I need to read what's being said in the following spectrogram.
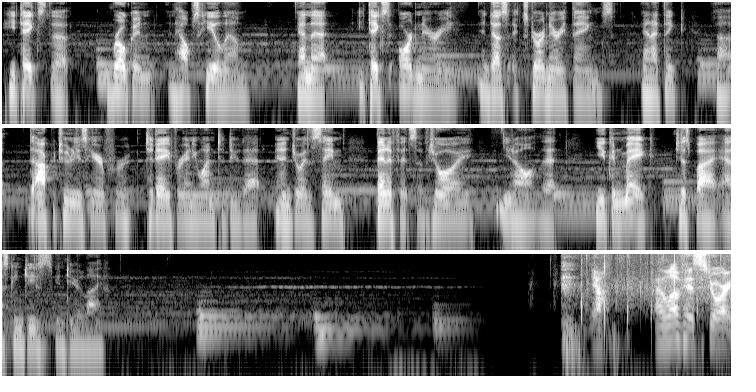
He takes the broken and helps heal them, and that He takes the ordinary and does extraordinary things. And I think uh, the opportunity is here for today for anyone to do that and enjoy the same benefits of joy, you know, that you can make just by asking Jesus into your life. Yeah, I love his story.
